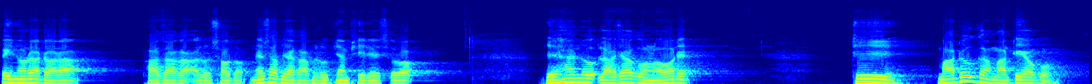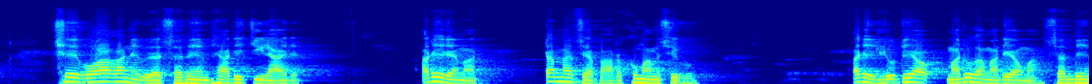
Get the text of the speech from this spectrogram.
ပိဏောရဒါရဘာသာကအဲ့လိုလျှောက်တော့မြတ်စွာဘုရားကဘယ်လိုပြန်ဖြေလဲဆိုတော့ယဟန်တို့လာကြကုန်လောတဲ့ဒီမာတုကမှာတယောက်ကိုခြေဘွားကနေပြီးတော့သပင်ဖျားတိကြည်လိုက်တဲ့အဲ့ဒီထဲမှာတတ်မှတ်စရာဘာတစ်ခုမှမရှိဘူး အဲ့ဒီလူတယောက်မာတုကမှာတယောက်မှာသပင်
